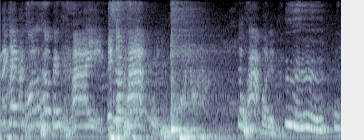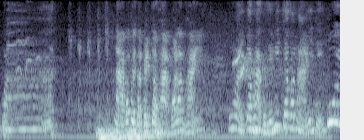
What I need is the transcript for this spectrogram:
ไม่ใช่วันทองแล้วเธอเป็นใคร เป็นเจ้าภาพเจ้าภาพบ่เด่นเอออุบาทหนาก็เป็นแต่เป็นเจ้าภาพหมอลำไห้ ห่วยเจ้าภาพคุณสิมีเจ้าก็หนายี่สิอุ้ย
